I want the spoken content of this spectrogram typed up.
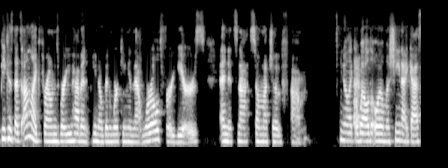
because that's unlike Thrones where you haven't, you know, been working in that world for years and it's not so much of um you know, like a well to oil machine, I guess.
